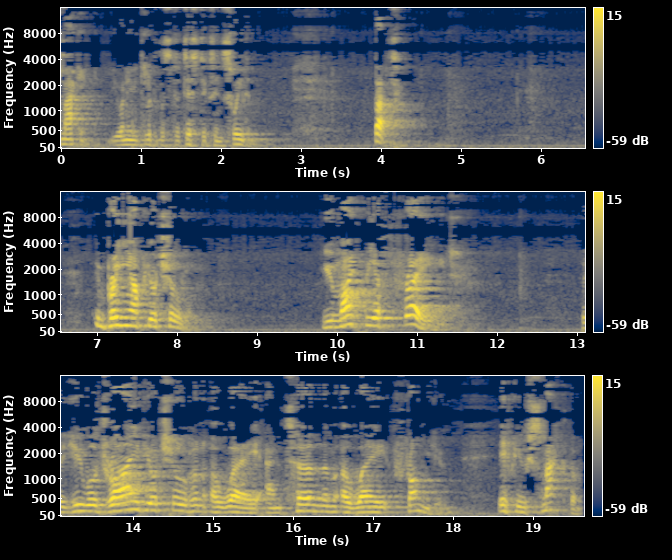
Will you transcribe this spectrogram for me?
smacking. You only need to look at the statistics in Sweden. But, in bringing up your children, you might be afraid that you will drive your children away and turn them away from you if you smack them,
